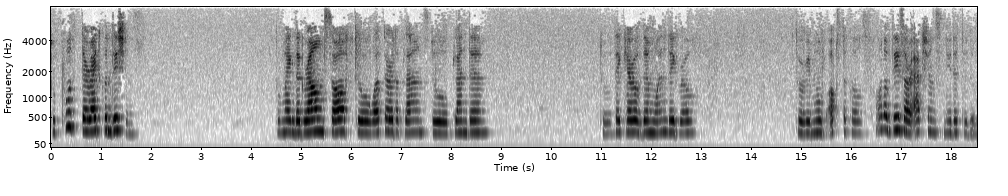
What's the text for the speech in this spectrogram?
to put the right conditions to make the ground soft, to water the plants, to plant them, to take care of them when they grow, to remove obstacles. All of these are actions needed to do.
